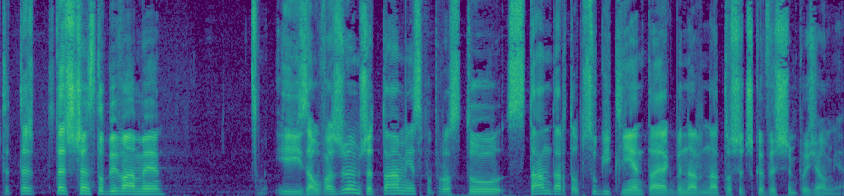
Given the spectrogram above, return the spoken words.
te, te, też często bywamy i zauważyłem, że tam jest po prostu standard obsługi klienta jakby na, na troszeczkę wyższym poziomie.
